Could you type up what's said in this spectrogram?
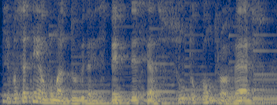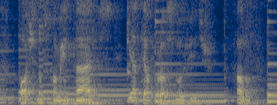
Se você tem alguma dúvida a respeito desse assunto controverso, poste nos comentários e até o próximo vídeo. Falou!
